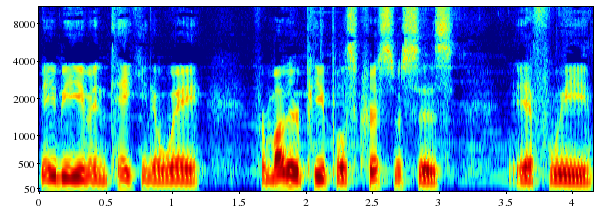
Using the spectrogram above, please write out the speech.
maybe even taking away from other people's Christmases if we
